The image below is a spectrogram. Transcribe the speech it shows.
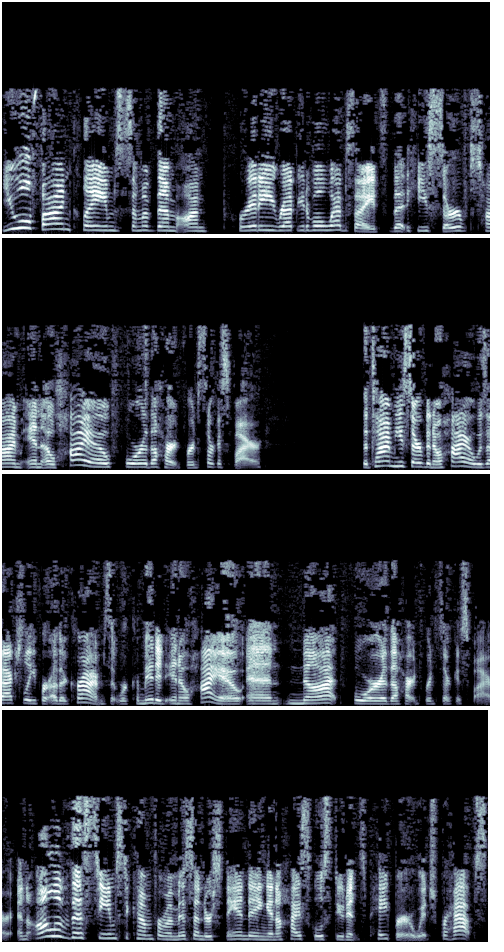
you will find claims, some of them on pretty reputable websites, that he served time in Ohio for the Hartford Circus Fire. The time he served in Ohio was actually for other crimes that were committed in Ohio and not for the Hartford Circus Fire. And all of this seems to come from a misunderstanding in a high school student's paper, which perhaps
